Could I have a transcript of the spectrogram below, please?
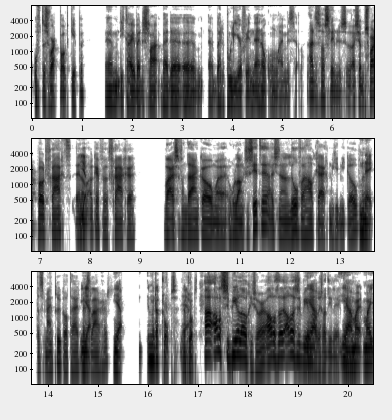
of de zwartpootkippen. Ehm, die kan je bij de, sla, bij, de, ehm, eh, bij de poelier vinden en ook online bestellen. Ah, dat is wel slim. Dus als je een zwartpoot vraagt en dan Ja. ook even vragen waar ze vandaan komen, hoe lang ze zitten. Als je dan een lulverhaal krijgt, moet je het niet kopen. Nee. Dat is mijn truc altijd bij Ja. slagers. Maar dat klopt, dat Ja. klopt. Ah, alles is biologisch hoor. Alles, alles is biologisch wat hier ligt. Ja, maar, maar,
